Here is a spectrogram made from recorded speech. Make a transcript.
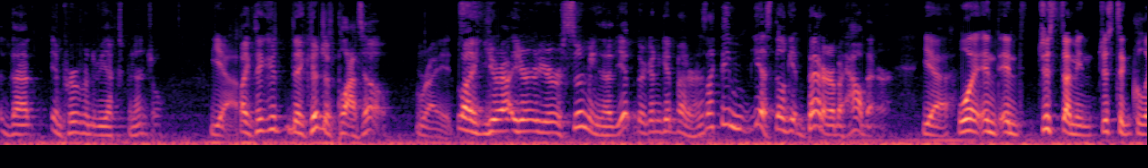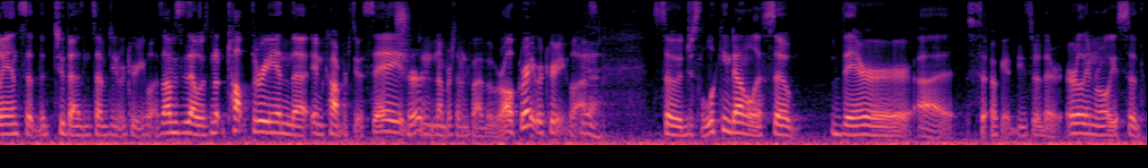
that improvement to be exponential. yeah, Like they could, they could just plateau. right, Like you're, you're, you're assuming that yep, they're going to get better. It's like they, yes, they'll get better, but how better? Yeah, well, and, and just I mean, just to glance at the 2017 recruiting class, obviously that was no, top three in the in Conference USA, Sure. number 75 overall, great recruiting class. Yeah. So just looking down the list, so they're uh, so, okay. These are their early enrollees. So th-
